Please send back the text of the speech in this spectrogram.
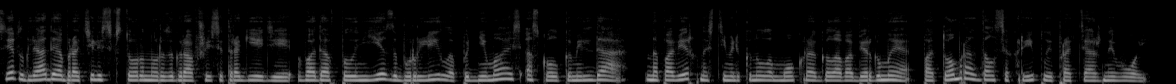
Все взгляды обратились в сторону разыгравшейся трагедии. Вода в полынье забурлила, поднимаясь осколками льда. На поверхности мелькнула мокрая голова Бергме, потом раздался хриплый протяжный вой.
